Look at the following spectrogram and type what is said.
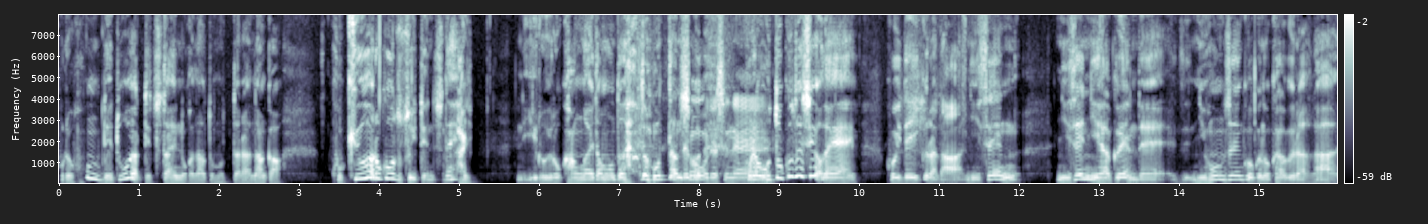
これ本でどうやって伝えるのかなと思ったらなんかこう QR コードついてるんですね。はい、いろいろ考えたもんだなと思ったんでこそうですね。れこれお得ですよね。これでいくらだ2000 2200円で日本全国の神楽が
